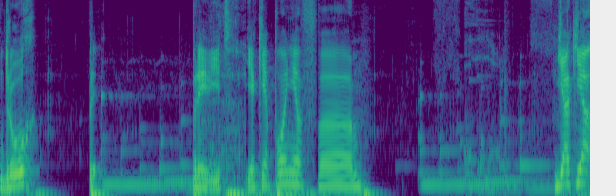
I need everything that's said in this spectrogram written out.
Друг. При... Привіт. Як я поняв. Е... Як я.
